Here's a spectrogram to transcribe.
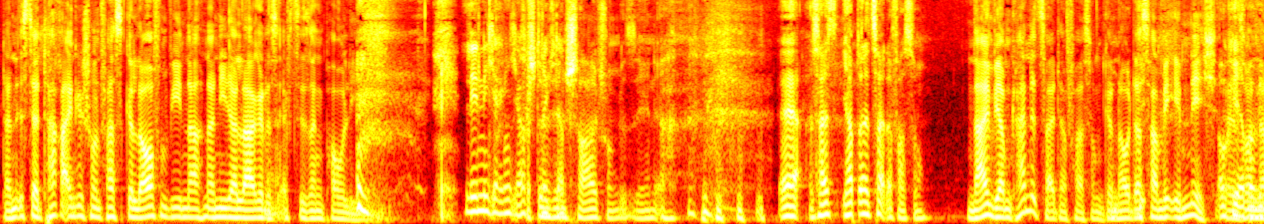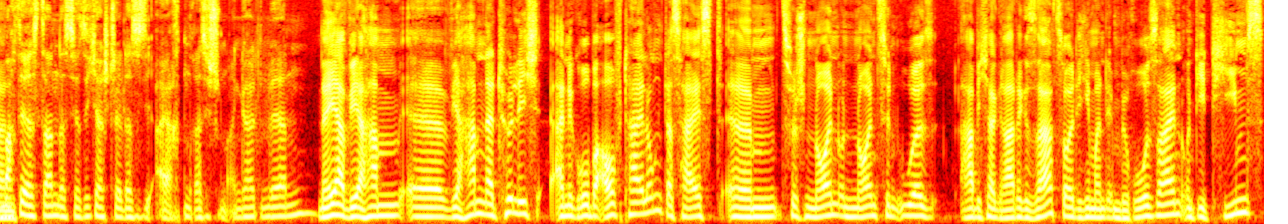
dann ist der Tag eigentlich schon fast gelaufen wie nach einer Niederlage des FC St. Pauli. Lehne ich eigentlich auch ich strikt den Schal schon gesehen, ja. äh, das heißt, ihr habt eine Zeiterfassung. Nein, wir haben keine Zeiterfassung. Genau das haben wir eben nicht. Okay, äh, aber wie macht ihr das dann, dass ihr sicherstellt, dass die 38 Stunden eingehalten werden? Naja, wir haben, äh, wir haben natürlich eine grobe Aufteilung. Das heißt, ähm, zwischen 9 und 19 Uhr habe ich ja gerade gesagt, sollte jemand im Büro sein und die Teams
